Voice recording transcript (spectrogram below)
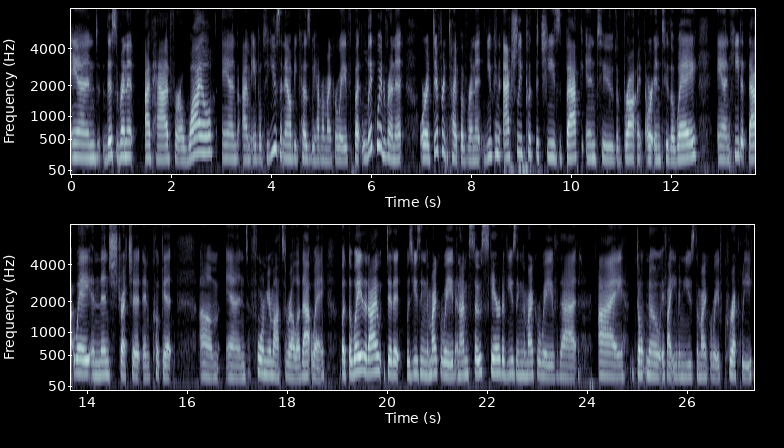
And this rennet I've had for a while and I'm able to use it now because we have a microwave. But liquid rennet or a different type of rennet, you can actually put the cheese back into the brine or into the whey and heat it that way and then stretch it and cook it um, and form your mozzarella that way. But the way that I did it was using the microwave, and I'm so scared of using the microwave that I don't know if I even used the microwave correctly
